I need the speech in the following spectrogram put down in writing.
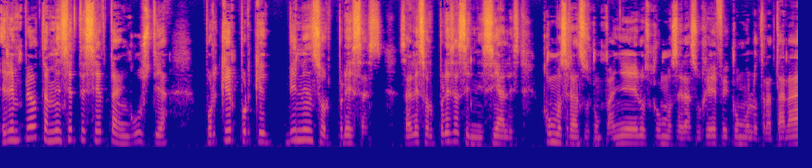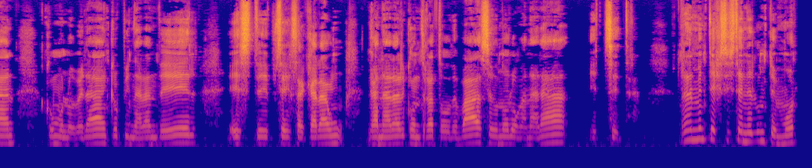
El empleado también siente cierta angustia. ¿Por qué? Porque vienen sorpresas, sale sorpresas iniciales, cómo serán sus compañeros, cómo será su jefe, cómo lo tratarán, cómo lo verán, qué opinarán de él, este se sacará un ganará el contrato de base o no lo ganará, etcétera. Realmente existe en él un temor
